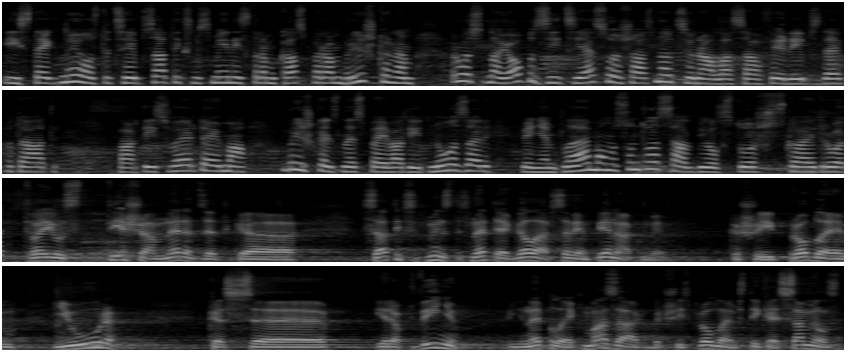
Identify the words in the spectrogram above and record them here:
Izteikt neusticību satiksmes ministram Kasparam Briškanam rosināja opozīcija esošās Nacionālās apvienības deputāti. Partijas vērtējumā Briškans nespēja vadīt nozari, pieņemt lēmumus un tos atbilstoši skaidrot. Vai jūs tiešām neredzat, ka satiksmes ministrs netiek galā ar saviem pienākumiem? Ka šī problēma jūra, kas uh, ir ap viņu, Viņa nepaliek mazāk, bet šīs problēmas tikai samilst.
